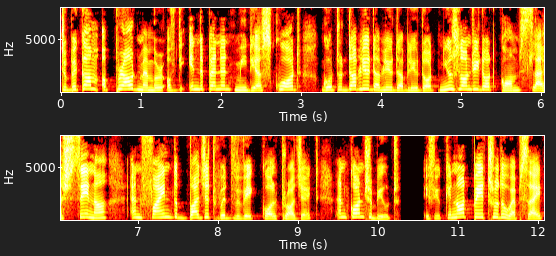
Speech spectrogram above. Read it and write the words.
To become a proud member of the Independent Media Squad, go to www.newslaundry.com slash Sena and find the Budget with Vivek Kaul project and contribute. If you cannot pay through the website,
